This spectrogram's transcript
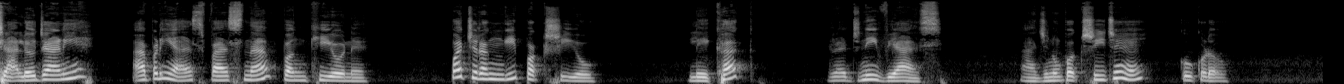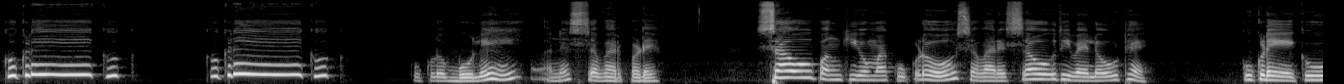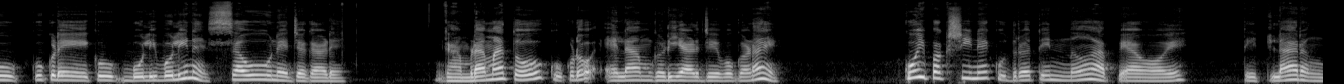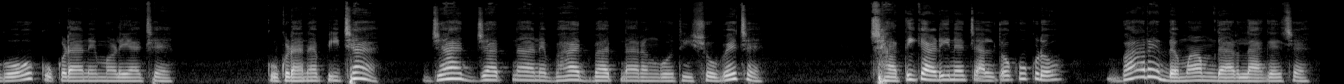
ચાલો જાણીએ આપણી આસપાસના પંખીઓને. પચરંગી પક્ષીઓ. લેખક રજની વ્યાસ આજનું પક્ષી છે કૂકડો. કુકડી કુક કુકડી કુક. કૂકડો બોલે અને સવાર પડે. સૌ પંખીઓમાં કૂકડો સવારે સૌથી વહેલો ઉઠે. કુકડે કૂક કુકડે કૂક બોલી બોલીને સૌને જગાડે. ગામડામાં તો કૂકડો એલાર્મ ઘડિયાળ જેવો ગણાય. કોઈ પક્ષીને કુદરતે ન આપ્યા હોય તેટલા રંગો કૂકડાને મળ્યા છે. કૂકડાના પીછા જાત જાતના અને ભાત ભાતના રંગોથી શોભે છે. છાતી કાઢીને ચાલતો કૂકડો ભારે દમામદાર લાગે છે.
